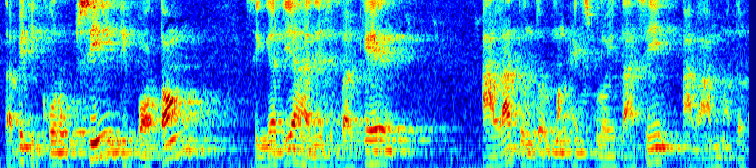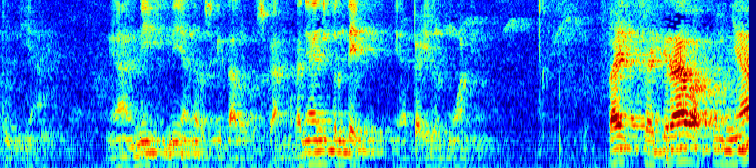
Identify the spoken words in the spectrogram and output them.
Tapi dikorupsi dipotong sehingga dia hanya sebagai alat untuk mengeksploitasi alam atau dunia Ya, ini ini yang harus kita luruskan. Makanya ini penting ya keilmuan ini. Baik, saya kira waktunya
